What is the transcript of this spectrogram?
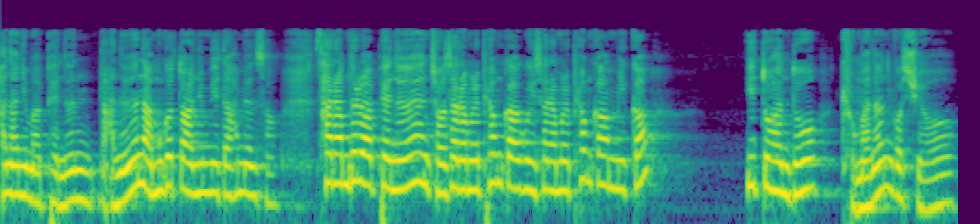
하나님 앞에는 나는 아무것도 아닙니다 하면서 사람들 앞에는 저 사람을 평가하고 이 사람을 평가합니까? 이 또한도 교만한 것이요.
